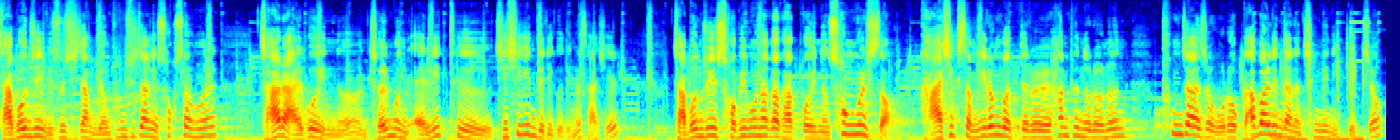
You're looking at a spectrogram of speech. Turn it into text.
자본주의 미술시장, 명품시장의 속성을 잘 알고 있는 젊은 엘리트 지식인들이거든요, 사실. 자본주의 소비 문화가 갖고 있는 속물성, 가식성 이런 것들을 한편으로는 풍자적으로 까발린다는 측면이 있겠죠.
